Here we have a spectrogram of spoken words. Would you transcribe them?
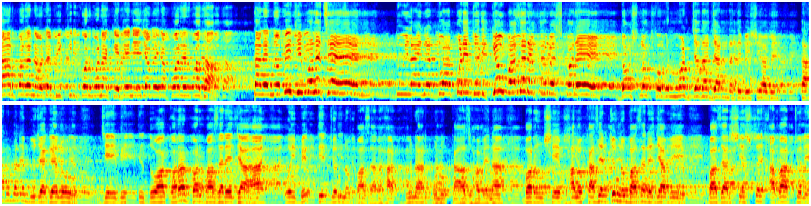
তারপরে না ওটা বিক্রি করব না, কেটে নিয়ে যাবে, এটা পরের কথা। তাহলে নবীজি বলেছেন, দুই লাইনের দোয়া পড়ে যদি কেউ বাজারে প্রবেশ করে, দশ লক্ষ গুণ মর্যাদা জান্নাতে বেশি হবে। তার মানে বোঝা গেল যে ব্যক্তি দোয়া করার পর বাজারে যায়, ওই ব্যক্তির জন্য বাজার হাট গুনার কোনো কাজ হবে না। বরং সে ভালো কাজের জন্য বাজারে যাবে, বাজার শেষ করে আবার চলে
